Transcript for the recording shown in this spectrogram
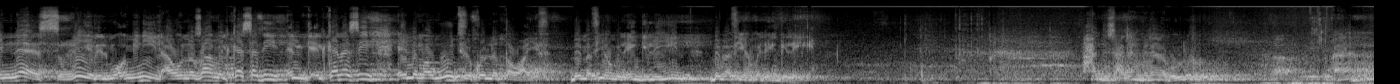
الناس غير المؤمنين أو النظام الكنسي اللي موجود في كل الطوائف بما فيهم الانجيليين بما فيهم الانجيليين حد زعلان من اللي أنا بقوله؟ ها؟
